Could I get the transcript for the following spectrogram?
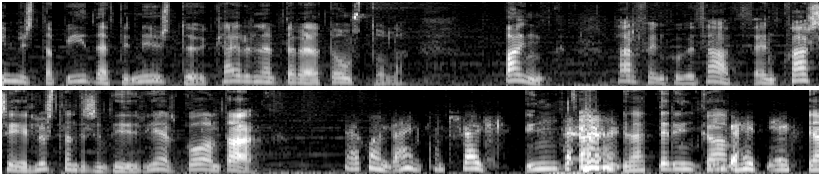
ímist að býða eftir niðurstöðu kærunemdar eða dónstóla bang, þar fengum við það. En hvað segir hlustandi sem býður? Ég er, góðan dag. Já, góðan daginn, góðan sæl. Inga, þetta er Inga. Inga heiti ég. já,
